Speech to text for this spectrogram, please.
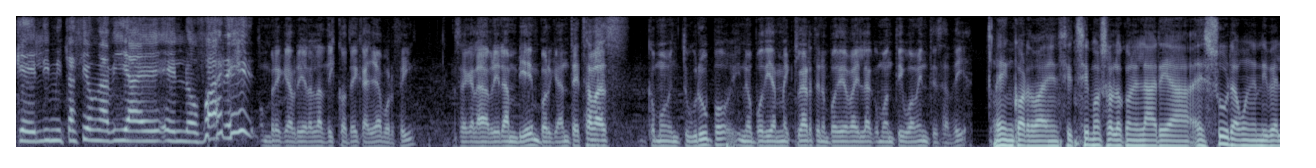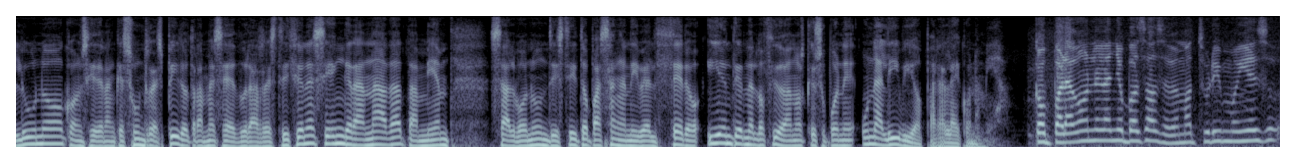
qué limitación había en, en los bares. Hombre, que abrieran las discotecas ya por fin. O sea, que las abrieran bien, porque antes estabas como en tu grupo y no podías mezclarte, no podías bailar como antiguamente esos días. En Córdoba, insistimos solo con el área sur aún en nivel 1, consideran que es un respiro tras meses de duras restricciones y en Granada también, salvo en un distrito, pasan a nivel 0 y entienden los ciudadanos que supone un alivio para la economía. Comparado con el año pasado se ve más turismo y eso,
